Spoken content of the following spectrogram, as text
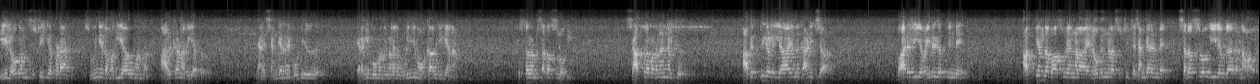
ഈ ലോകം സൃഷ്ടിക്കപ്പെടാൻ ശൂന്യത മതിയാവുമെന്ന് ആർക്കാണ് അറിയാത്തത്? ഞാൻ ശങ്കരനെ കൂട്ടിയത് ഇറങ്ങിപ്പോകുമ്പോൾ നിങ്ങളെല്ലാം ഒളിഞ്ഞു നോക്കാതിരിക്കാനാണ്. പുസ്തകം സദശ്ലോകി ശാസ്ത്ര പഠനങ്ങൾക്ക് അതിർത്തികളില്ല എന്ന് കാണിച്ച ഭാരതീയ പൈതൃകത്തിന്റെ അത്യന്തഭാസുരങ്ങളായ ലോകങ്ങളെ സൃഷ്ടിച്ച ശങ്കരന്റെ ശതശ്ലോകിയിലെ ഉദാഹരണമാണ്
